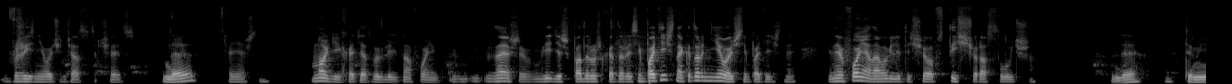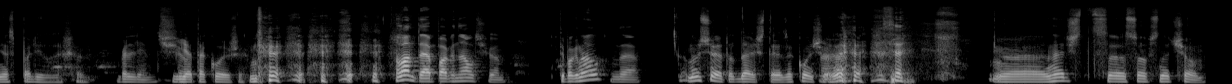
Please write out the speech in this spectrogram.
в жизни очень часто встречается, Да? конечно. Многие хотят выглядеть на фоне. Знаешь, видишь подружку, которая симпатичная, а которая не очень симпатичная. И на фоне она выглядит еще в тысячу раз лучше. Да? Ты меня спалил, Ишан. Блин, чё? Я такой же. Ладно, я погнал, чё. Ты погнал? Да. Ну все, это дальше-то я закончу. Ага. Э, Значит, собственно, что?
